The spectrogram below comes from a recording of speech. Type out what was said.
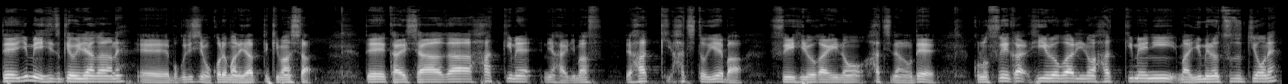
で、夢に日付を入れながらね、えー、僕自身もこれまでやってきました。で、会社が8期目に入ります。で、8期、8といえば、末広がりの8なので、この末広がりの8期目に、まあ、夢の続きをね、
